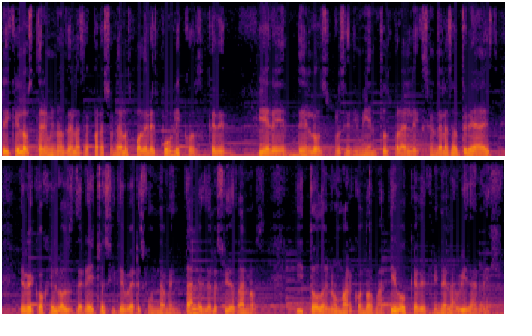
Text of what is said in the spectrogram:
rige los términos de la separación de los poderes públicos, que difiere de los procedimientos para la elección de las autoridades y recoge los derechos y deberes fundamentales de los ciudadanos, y todo en un marco normativo que define la vida en México.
